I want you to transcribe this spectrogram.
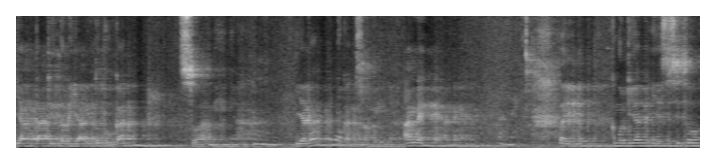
yang tadi teriak itu bukan suaminya, ya kan? Bukan suaminya. Aneh, aneh. Baik, kemudian Yesus itu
